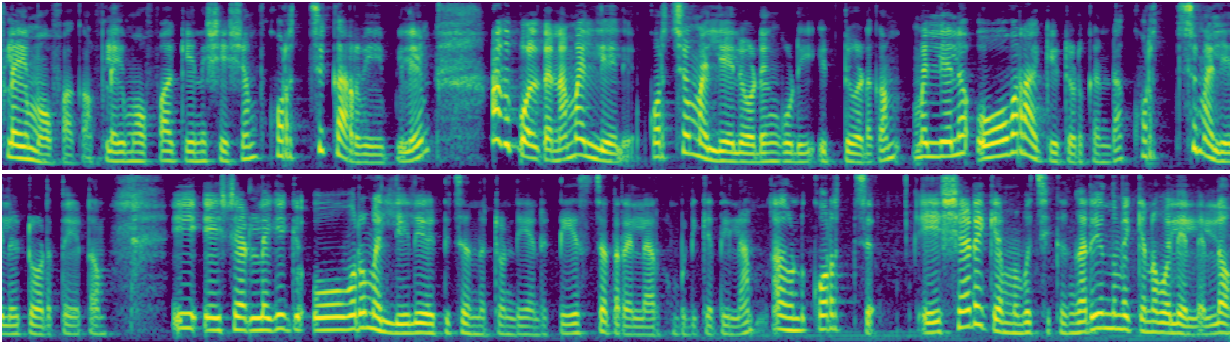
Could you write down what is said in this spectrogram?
ഫ്ലെയിം ഓഫ് ആക്കാം. ഫ്ലെയിം ഓഫ് ആക്കിയതിന് ശേഷം കുറച്ച് കറിവേപ്പിലയും അതുപോലെ തന്നെ മല്ലിയിലയും. കുറച്ച് മല്ലിയിലോടെയും കൂടി ഇട്ട് കൊടുക്കാം. മല്ലിയില ഓവറാക്കി ഇട്ട് കൊടുക്കണ്ട. കുറച്ച് മല്ലിയില ഇട്ട് കൊടുത്ത് കേട്ടോ ഈ ഏഷ്യാഡിലേക്ക് ഓവർ മല്ലിയില ഇട്ട് ചെന്നിട്ടുണ്ട്. എന്റെ ടേസ്റ്റ് അത്ര എല്ലാവർക്കും പിടിക്കത്തില്ല. അതുകൊണ്ട് കുറച്ച് ഏഷ്യയുടെയൊക്കെ ആകുമ്പോൾ ചിക്കൻ കറി ഒന്നും വെക്കണ പോലെ അല്ലല്ലോ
